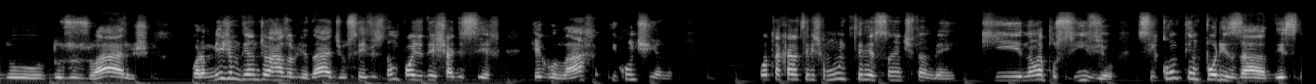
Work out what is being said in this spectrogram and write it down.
do, dos usuários. Agora, mesmo dentro de uma razoabilidade, o serviço não pode deixar de ser regular e contínuo. Outra característica muito interessante também, que não é possível se contemporizar, desse,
